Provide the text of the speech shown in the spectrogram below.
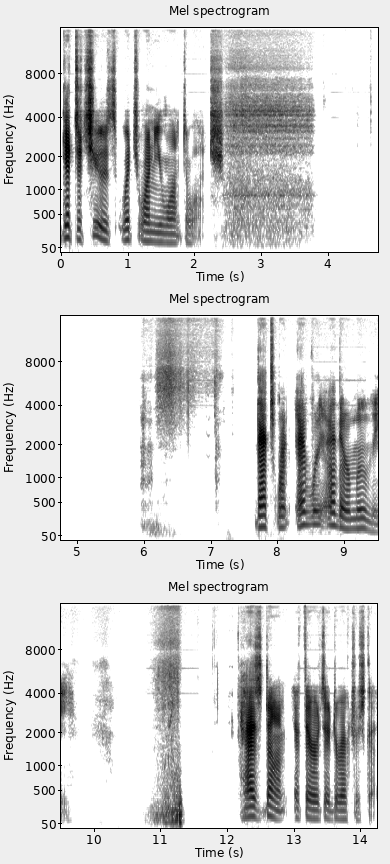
get to choose which one you want to watch. That's what every other movie has done if there is a director's cut.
